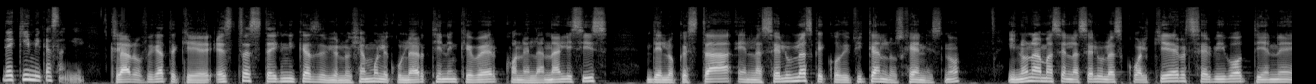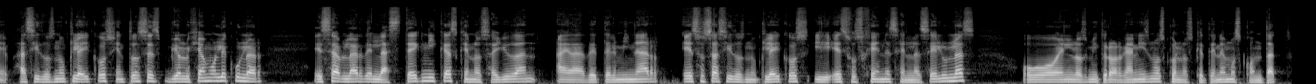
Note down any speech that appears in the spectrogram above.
de química sanguínea. Claro, fíjate que estas técnicas de biología molecular tienen que ver con el análisis de lo que está en las células que codifican los genes, ¿no? Y no nada más en las células, cualquier ser vivo tiene ácidos nucleicos y entonces biología molecular es hablar de las técnicas que nos ayudan a determinar esos ácidos nucleicos y esos genes en las células o en los microorganismos con los que tenemos contacto.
